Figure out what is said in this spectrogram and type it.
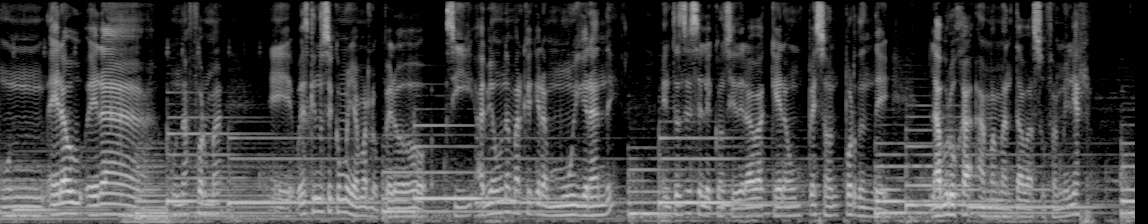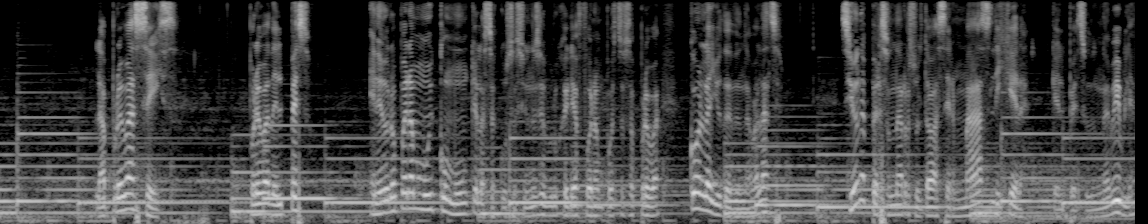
un era era una forma eh, es que no sé cómo llamarlo pero si había una marca que era muy grande entonces se le consideraba que era un pezón por donde la bruja amamantaba a su familiar la prueba 6 prueba del peso en Europa era muy común que las acusaciones de brujería fueran puestas a prueba con la ayuda de una balanza. Si una persona resultaba ser más ligera que el peso de una Biblia,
